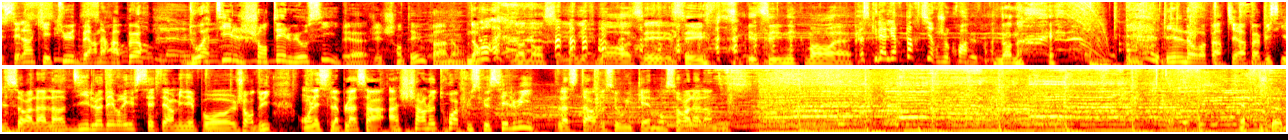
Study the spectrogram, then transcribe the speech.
c'est l'inquiétude. Bernard a peur. Doit-il chanter lui aussi J'ai de chanter ou pas? Non. Non, non, non, c'est uniquement, c'est uniquement. euh, Parce qu'il allait repartir, je crois. non, non. Il ne repartira pas puisqu'il sera là lundi. Le débrief c'est terminé pour aujourd'hui. On laisse la place à, à Charles III puisque c'est lui la star de ce week-end. On sera là lundi. Merci Tom.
